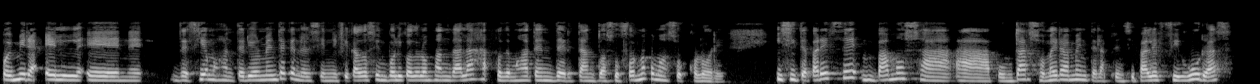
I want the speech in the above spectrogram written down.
Pues mira, el, en- decíamos anteriormente que en el significado simbólico de los mandalas podemos atender tanto a su forma como a sus colores. Y si te parece, vamos a, a apuntar someramente las principales figuras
